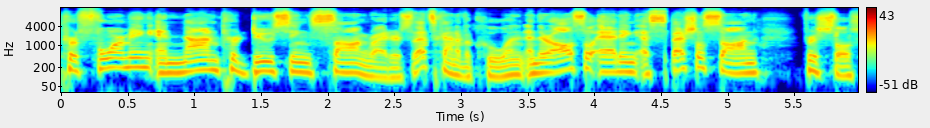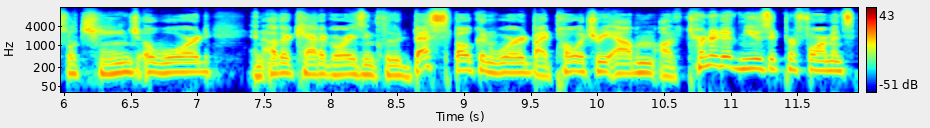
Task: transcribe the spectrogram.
performing and non-producing songwriter. So that's kind of a cool one. And they're also adding a special song for Social Change Award. And other categories include Best Spoken Word by Poetry Album, Alternative Music Performance,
